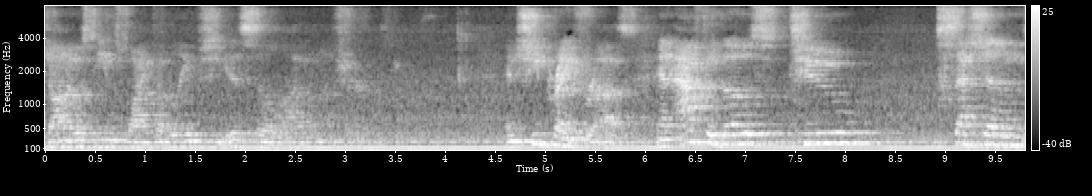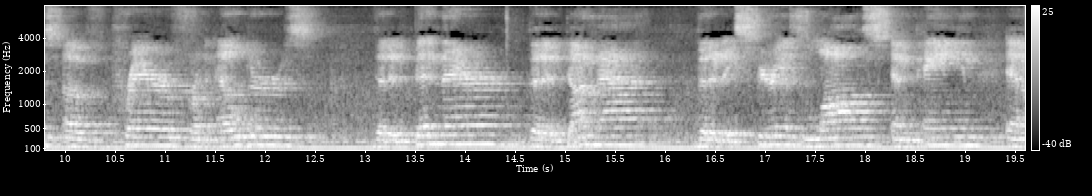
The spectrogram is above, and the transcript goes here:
John Osteen's wife. I believe she is still alive, I'm not sure. And she prayed for us. And after those two sessions of prayer from elders that had been there, that had done that, that had experienced loss and pain and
